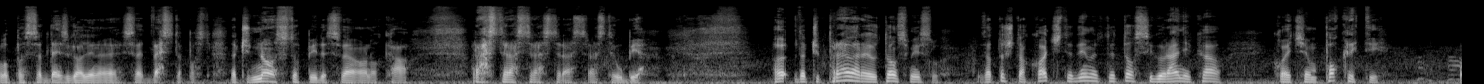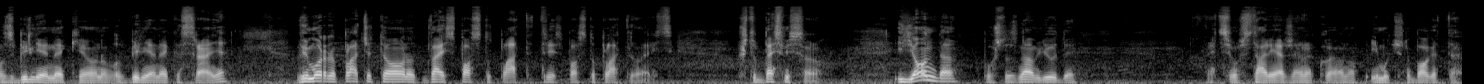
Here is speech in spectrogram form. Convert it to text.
lupam sa 10 godina je sve 200%. Znači non stop ide sve ono kao raste, raste, raste, raste, raste, ubija. Uh, znači prevara je u tom smislu. Zato što ako hoćete da imate to osiguranje kao koje će vam pokriti ozbiljnije neke, ono, ozbiljnije neka sranja, vi morate da plaćate ono 20% plate, 30% plate u Americi. Što besmisleno. I onda, pošto znam ljude, recimo starija žena koja je ono imućno bogata,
